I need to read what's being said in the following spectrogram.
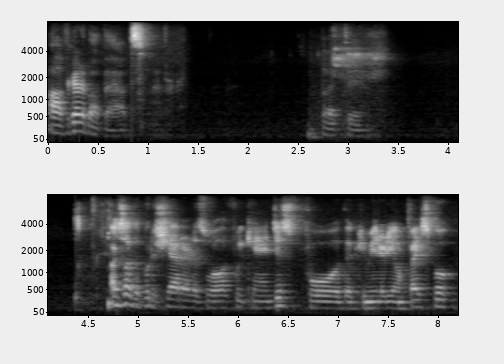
Oh, I forgot about that. But uh, I'd just like to put a shout out as well, if we can, just for the community on Facebook.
